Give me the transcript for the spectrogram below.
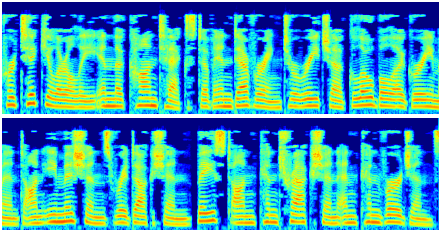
particularly in the context of endeavoring to reach a global agreement on emissions reduction based on contraction and convergence.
